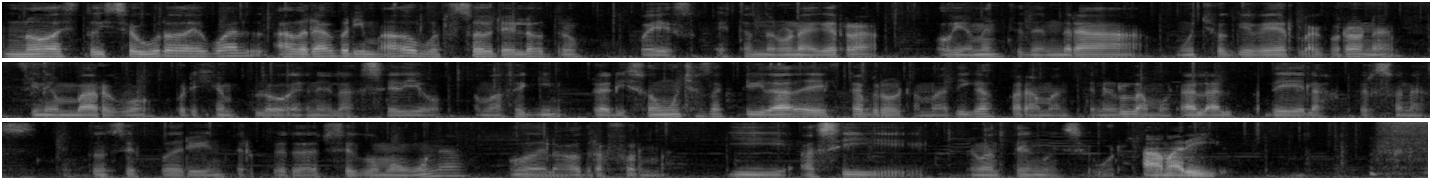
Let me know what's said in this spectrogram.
no estoy seguro de cuál habrá primado por sobre el otro. Pues estando en una guerra, obviamente tendrá mucho que ver la corona. Sin embargo, por ejemplo, en el asedio a Mafeking, realizó muchas actividades extra programáticas para mantener la moral alta de las personas. Entonces podría interpretarse como una o de la otra forma. Y así me mantengo inseguro. Amarillo.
